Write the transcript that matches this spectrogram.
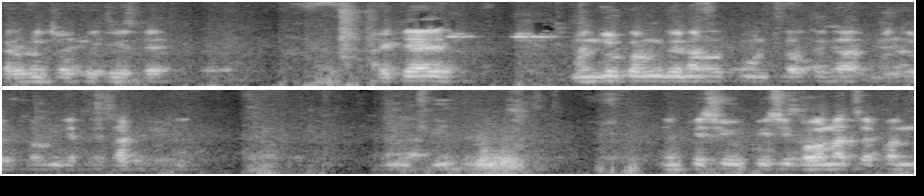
करोडून चौकटी येते. आय टी आय मंजूर करून देणार होतं म्हटलं तर त्या मंजूर करून घेतल्यासाठी M P C U P C भवनाचं पण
